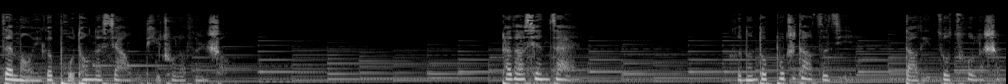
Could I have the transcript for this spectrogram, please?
在某一个普通的下午提出了分手。他到现在，可能都不知道自己到底做错了什么。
